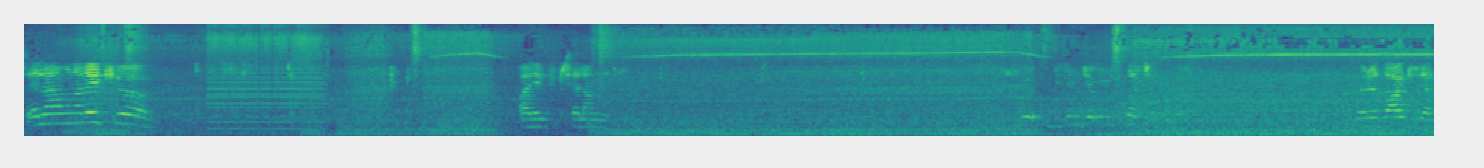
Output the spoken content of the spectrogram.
Selamun aleyküm. Aleyküm selam dedi. Bizim camımızı da açalım. Böyle daha güzel.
